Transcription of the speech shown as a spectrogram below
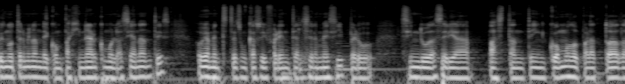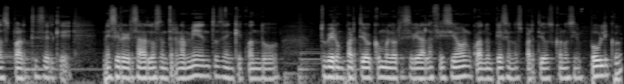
pues no terminan de compaginar como lo hacían antes. Obviamente este es un caso diferente al ser Messi, pero sin duda sería bastante incómodo para todas las partes el que Messi regresara a los entrenamientos, en que cuando tuviera un partido como lo recibiera la afición, cuando empiecen los partidos con o sin público.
